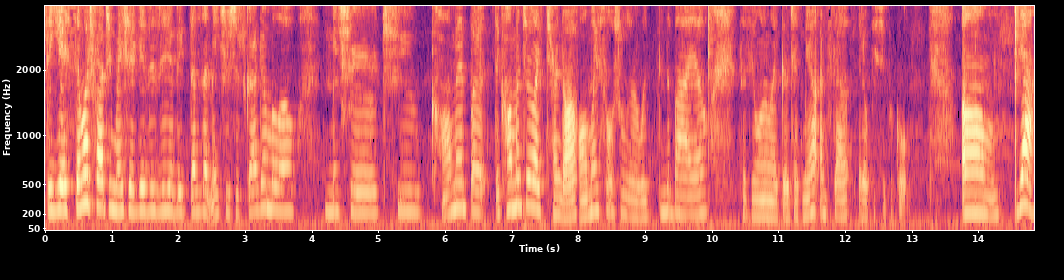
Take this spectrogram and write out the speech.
Thank you guys so much for watching. Make sure to give this video a big thumbs up. Make sure to subscribe down below. Make sure to comment, but the comments are like turned off. All my socials are linked in the bio. So if you want to like go check me out and stuff, it'll be super cool. Um, yeah,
